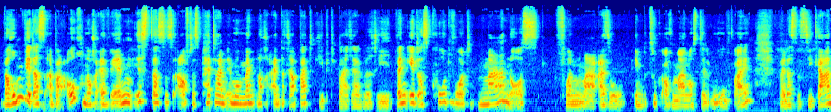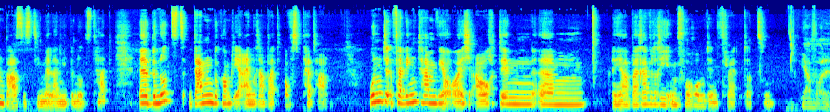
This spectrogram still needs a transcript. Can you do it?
Warum wir das aber auch noch erwähnen, ist, dass es auf das Pattern im Moment noch einen Rabatt gibt bei Reverie. Wenn ihr das Codewort Manos von, Ma also in Bezug auf Manos del Uruguay, weil das ist die Garnbasis, die Melanie benutzt hat, äh, benutzt, dann bekommt ihr einen Rabatt aufs Pattern. Und verlinkt haben wir euch auch den, ähm, ja, bei Revelry im Forum den Thread dazu. Jawohl.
